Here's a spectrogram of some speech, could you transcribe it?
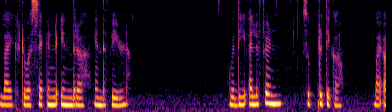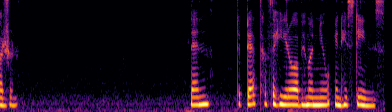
like to a second Indra in the field, with the elephant Supritika by Arjun. Then the death of the hero Abhimanyu in his teens,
